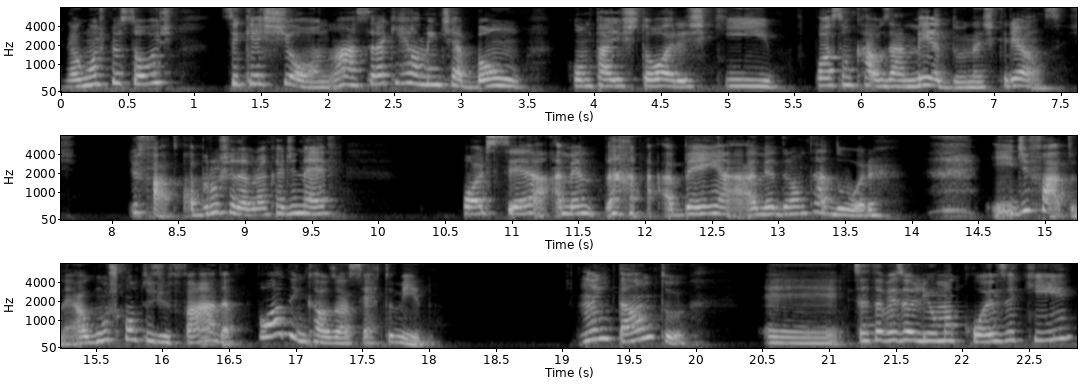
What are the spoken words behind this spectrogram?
Né? Algumas pessoas se questionam: ah, será que realmente é bom contar histórias que possam causar medo nas crianças? De fato, a bruxa da Branca de Neve pode ser bem amedrontadora. E, de fato, né, alguns contos de fada podem causar certo medo. No entanto, é, certa vez eu li uma coisa que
